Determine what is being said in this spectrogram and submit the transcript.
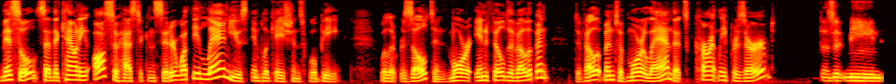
Missel said the county also has to consider what the land use implications will be. Will it result in more infill development, development of more land that's currently preserved? Does it mean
